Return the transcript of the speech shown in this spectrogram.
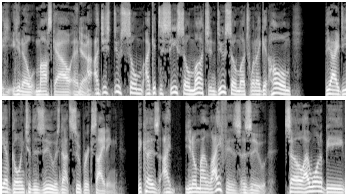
you know Moscow and Yeah. I, I just do so I get to see so much and do so much when I get home the idea of going to the zoo is not super exciting because I you know my life is a zoo so I want to be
